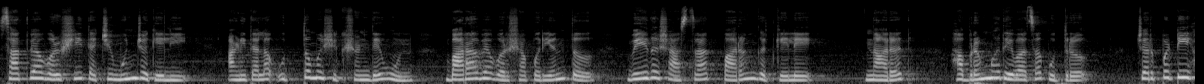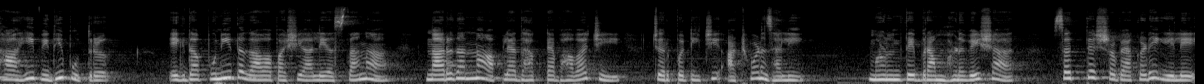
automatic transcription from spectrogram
सातव्या वर्षी त्याची मुंज केली आणि त्याला उत्तम शिक्षण देऊन बाराव्या वर्षापर्यंत वेदशास्त्रात पारंगत केले. नारद हा ब्रह्मदेवाचा पुत्र चरपटी हाही विधिपुत्र. एकदा पुनीत गावापाशी आले असताना नारदांना आपल्या धाकट्या भावाची चरपटीची आठवण झाली. म्हणून ते ब्राह्मण वेशात सत्यश्रव्याकडे गेले.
